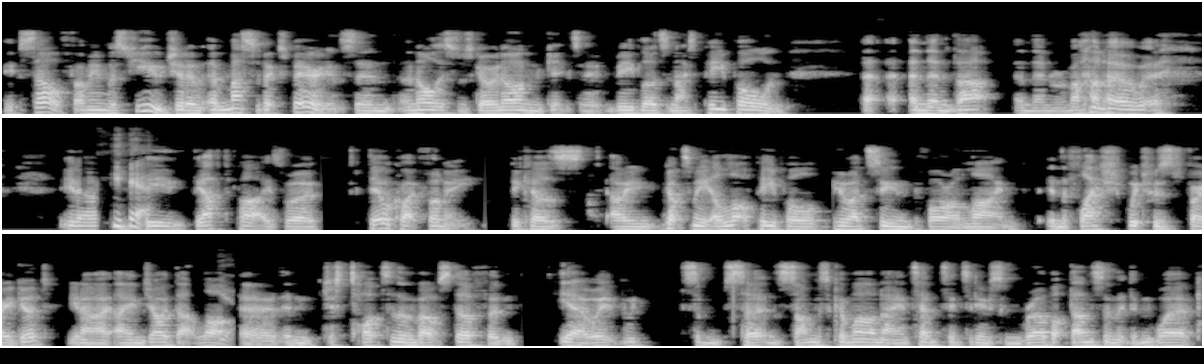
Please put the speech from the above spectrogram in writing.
itself, I mean, was huge and a, a massive experience, and, and all this was going on, getting to meet loads of nice people, and uh, and then that, and then Romano, you know, Yeah. the the after parties were they were quite funny because I mean, got to meet a lot of people who I'd seen before online in the flesh, which was very good. You know, I, I enjoyed that a lot, uh, and just talked to them about stuff, and yeah, we, we some certain songs come on. I attempted to do some robot dancing that didn't work.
